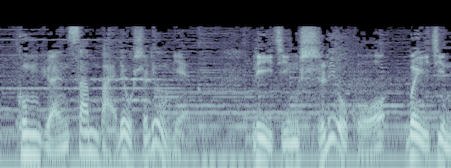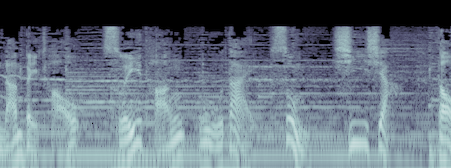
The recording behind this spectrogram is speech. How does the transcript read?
（公元366年），历经十六国，魏晋南北朝、隋唐、五代、宋、西夏，到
